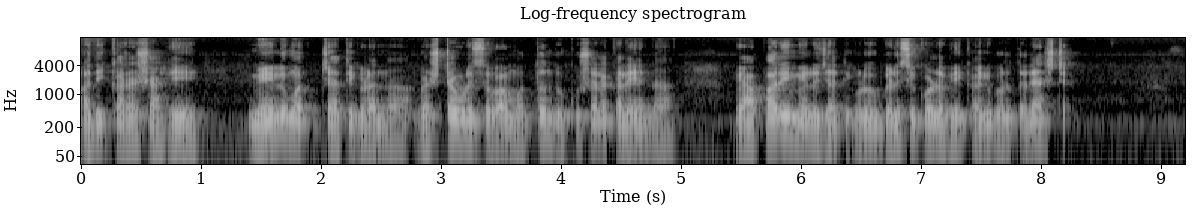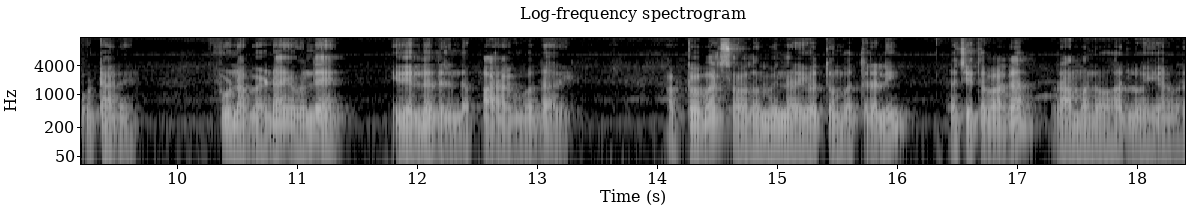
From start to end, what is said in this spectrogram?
ಅಧಿಕಾರಶಾಹಿ ಮೇಲು ಜಾತಿಗಳನ್ನು ಭ್ರಷ್ಟಗೊಳಿಸುವ ಮತ್ತೊಂದು ಕುಶಲಕಲೆಯನ್ನು ವ್ಯಾಪಾರಿ ಮೇಲು ಜಾತಿಗಳು ಗಳಿಸಿಕೊಳ್ಳಬೇಕಾಗಿ ಬರುತ್ತದೆ ಅಷ್ಟೆ. ಒಟ್ಟಾರೆ ಪೂರ್ಣ ಬಂಡಾಯವೊಂದೇ ಇದೆಲ್ಲದರಿಂದ ಪಾರಾಗುವ ದಾರಿ. ಅಕ್ಟೋಬರ್ ಸಾವಿರದ ಒಂಬೈನೂರ ಐವತ್ತೊಂಬತ್ತರಲ್ಲಿ ರಚಿತವಾದ ರಾಮ್ ಮನೋಹರ್ ಲೋಹಿಯವರ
